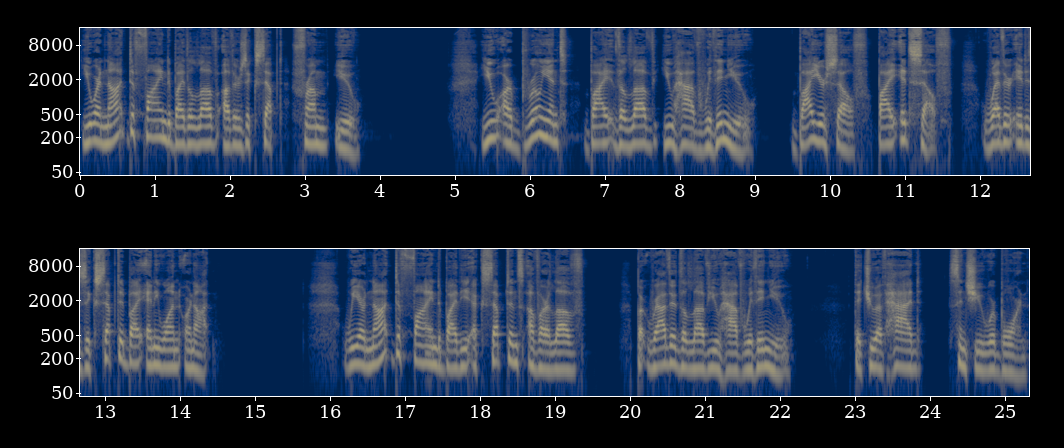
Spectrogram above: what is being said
You are not defined by the love others accept from you. You are brilliant by the love you have within you, by yourself, by itself, whether it is accepted by anyone or not. We are not defined by the acceptance of our love, but rather the love you have within you, that you have had since you were born.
